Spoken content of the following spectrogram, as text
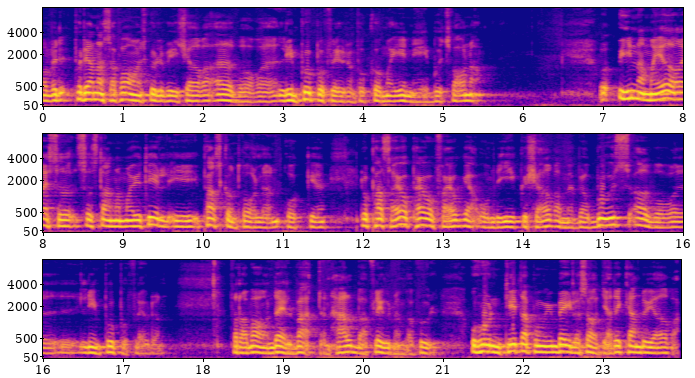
Och på denna safarin skulle vi köra över eh, Limpopo-floden för att komma in i Botswana. Och innan man gör det så, så stannar man ju till i passkontrollen och eh, då passar jag på att fråga om det gick att köra med vår buss över eh, Limpopofloden. För det var en del vatten, halva floden var full. Och hon tittade på min bil och sa att ja, det kan du göra.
